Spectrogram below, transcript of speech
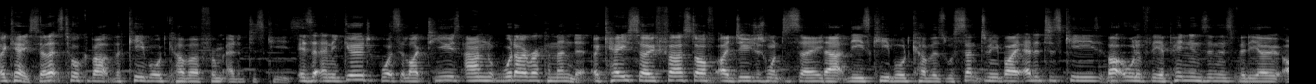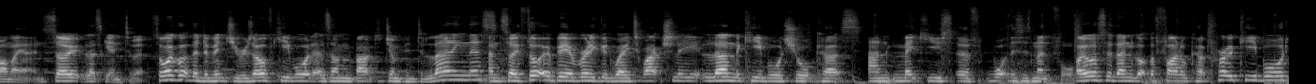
Okay, so let's talk about the keyboard cover from Editor's Keys. Is it any good? What's it like to use? And would I recommend it? Okay, so first off, I do just want to say that these keyboard covers were sent to me by Editor's Keys, but all of the opinions in this video are my own. So let's get into it. So I got the DaVinci Resolve keyboard as I'm about to jump into learning this, and so I thought it would be a really good way to actually learn the keyboard shortcuts and make use of what this is meant for. I also then got the Final Cut Pro keyboard,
